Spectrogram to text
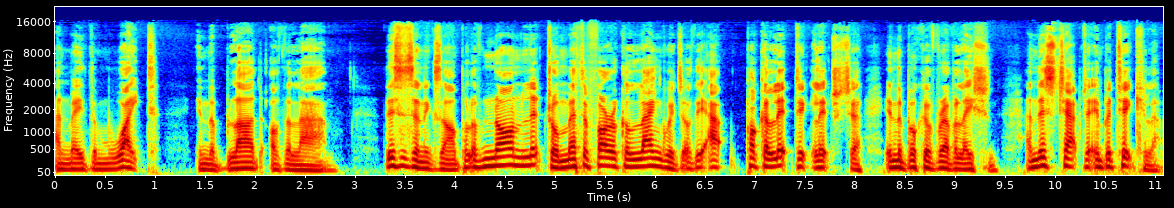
and made them white in the blood of the Lamb. This is an example of non literal metaphorical language of the apocalyptic literature in the book of Revelation, and this chapter in particular.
